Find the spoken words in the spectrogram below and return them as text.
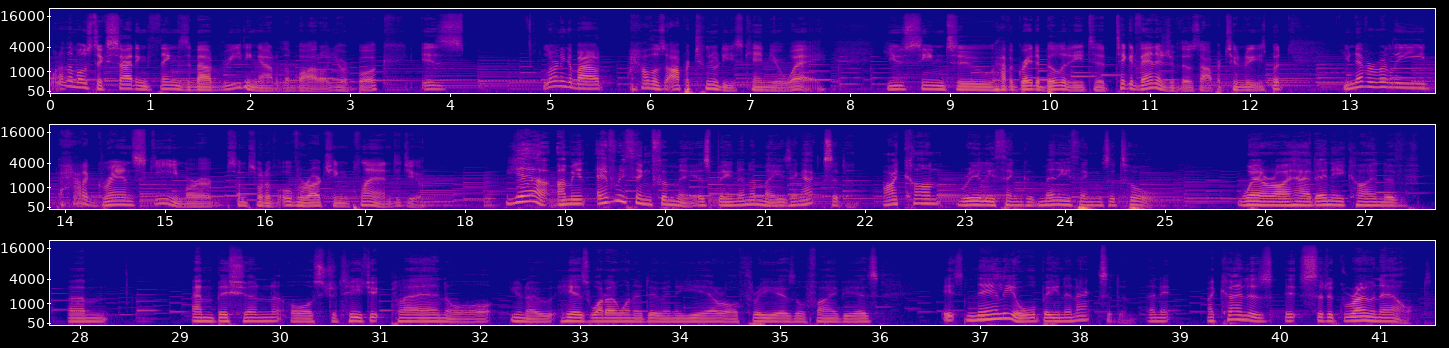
One of the most exciting things about reading Out of the Bottle, your book, is learning about how those opportunities came your way. You seem to have a great ability to take advantage of those opportunities, but you never really had a grand scheme or some sort of overarching plan, did you? Yeah, I mean, everything for me has been an amazing accident. I can't really think of many things at all where I had any kind of um, ambition or strategic plan or, you know, here's what I want to do in a year or three years or five years. It's nearly all been an accident. And it, I kind of, it's sort of grown out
